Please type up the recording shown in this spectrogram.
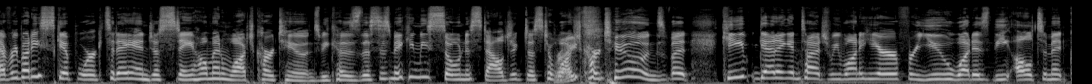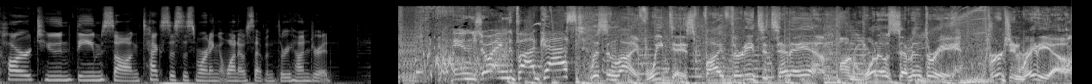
everybody skip work today and just stay home and watch cartoons because this is making me so nostalgic just to Right? watch cartoons. But keep getting in touch. We want to hear for you what is the ultimate cartoon theme song. Text us this morning at 107300. Enjoying the podcast? Listen live weekdays 5:30 to 10 a.m. on 1073 Virgin Radio.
